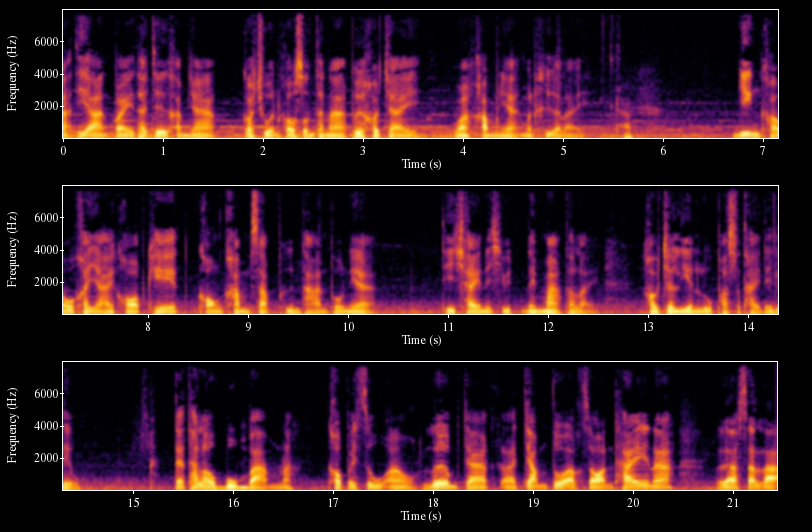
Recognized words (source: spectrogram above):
ณะที่อ่านไปถ้าเจอคำยากก็ชวนเขาสนทนาเพื่อเข้าใจว่าคำเนี้ยมันคืออะไรครับ ยิ่งเขาขยายขอบเขตของคำศัพท์พื้นฐานพวกเนี้ยที่ใช้ในชีวิตได้มากเท่าไหร่ เขาจะเรียนรู้ภาษาไทยได้เร็ว แต่ถ้าเราบูมบามนะ เข้าไปสู่เอาเริ่มจากอ่าจำตัวอักษรไทยนะ แล้วสระ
